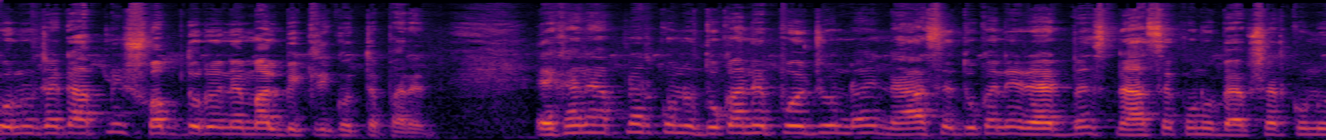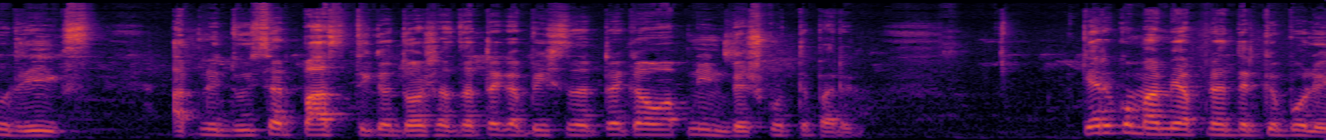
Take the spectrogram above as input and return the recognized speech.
কোনো জায়গায় আপনি সব ধরনের মাল বিক্রি করতে পারেন। এখানে আপনার কোনো দোকানের প্রয়োজন নয়, না আছে দোকানের অ্যাডভান্স না আছে কোনো ব্যবসার কোনো রিস্ক আপনি দুই চার পাঁচ থেকে দশ হাজার টাকা, বিশ হাজার টাকাও আপনি ইনভেস্ট করতে পারেন। কীরকম আমি আপনাদেরকে বলি,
